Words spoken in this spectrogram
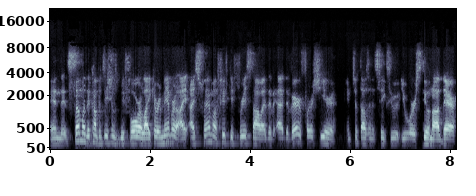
and some of the competitions before, like I remember, I, I swam a 50 freestyle at the at the very first year in 2006. You, you were still not there,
